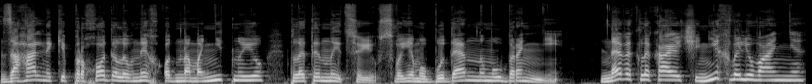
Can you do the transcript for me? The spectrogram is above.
Загальники проходили в них одноманітною плетеницею в своєму буденному вбранні, не викликаючи ні хвилювання,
